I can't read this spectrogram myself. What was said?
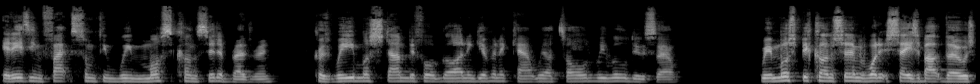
it is in fact something we must consider, brethren, because we must stand before God and give an account. We are told we will do so. We must be concerned with what it says about those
